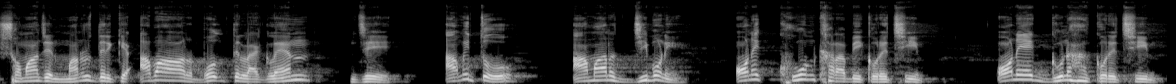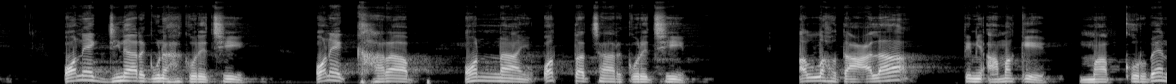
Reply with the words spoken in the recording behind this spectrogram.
সমাজের মানুষদেরকে আবার বলতে লাগলেন যে, আমি তো আমার জীবনে অনেক খুন খারাপি করেছি, অনেক গুনাহা করেছি, অনেক জিনার গুনাহা করেছি, অনেক খারাপ, অন্যায়, অত্যাচার করেছি। আল্লাহ তাআলা তিনি আমাকে মাফ করবেন?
